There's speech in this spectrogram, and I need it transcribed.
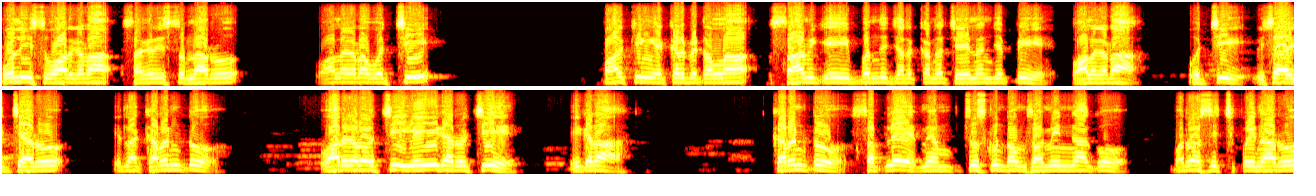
పోలీసు వారు కూడా సహకరిస్తున్నారు. వాళ్ళు కూడా వచ్చి పార్కింగ్ ఎక్కడ పెట్టాలా స్వామికి ఏ ఇబ్బంది జరగకుండా చేయాలని చెప్పి వాళ్ళు కూడా వచ్చి విచారించారు. ఇట్లా కరెంటు వారు కూడా వచ్చి ఏఈ గారు వచ్చి ఇక్కడ కరెంటు సప్లై మేము చూసుకుంటాం స్వామి నాకు భరోసా ఇచ్చిపోయినారు.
